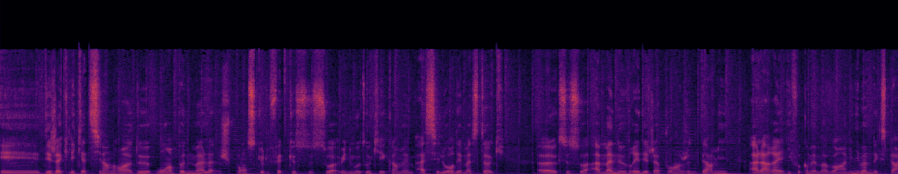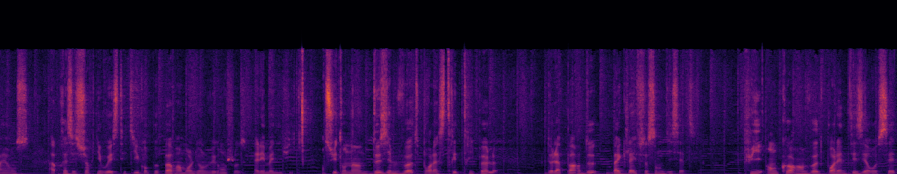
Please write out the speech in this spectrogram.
Et déjà que les 4 cylindres en A2 ont un peu de mal, je pense que le fait que ce soit une moto qui est quand même assez lourde et mastoc, euh, que ce soit à manœuvrer déjà pour un jeune permis à l'arrêt, il faut quand même avoir un minimum d'expérience. Après, c'est sûr que niveau esthétique, on peut pas vraiment lui enlever grand chose. Elle est magnifique. Ensuite, on a un deuxième vote pour la Street Triple de la part de Bikelife77. Puis encore un vote pour la MT-07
